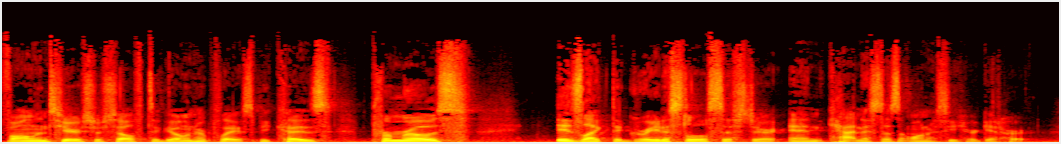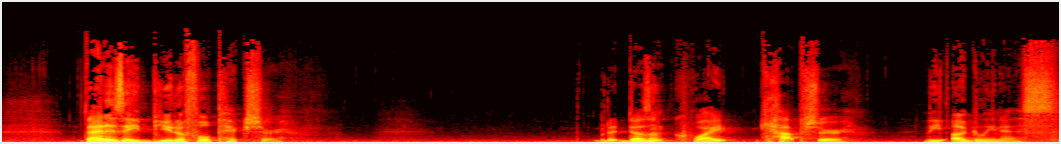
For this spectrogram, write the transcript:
volunteers herself to go in her place because Primrose is like the greatest little sister, and Katniss doesn't want to see her get hurt. That is a beautiful picture, but it doesn't quite capture the ugliness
